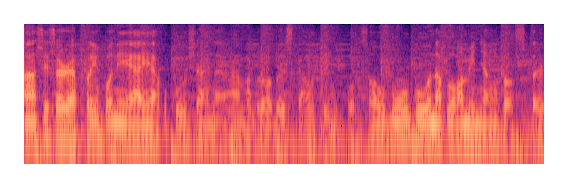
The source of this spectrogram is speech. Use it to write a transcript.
ah, si Sir Efrain po niyaya ko po siya na mag-robber scouting po. So bumubuo na po kami niyang roster.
